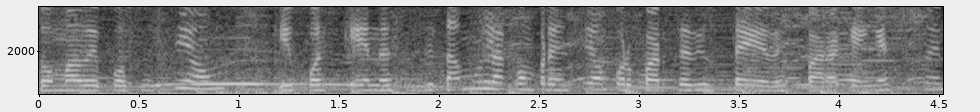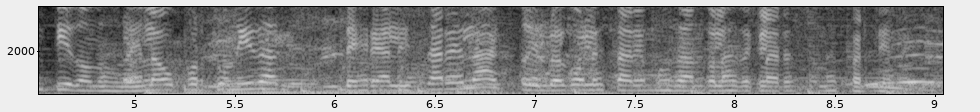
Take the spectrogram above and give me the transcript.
toma de posesión y pues que necesitamos la comprensión por parte de ustedes para que en ese sentido nos den la oportunidad de realizar el acto y luego le estaremos dando las declaraciones pertinentes.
